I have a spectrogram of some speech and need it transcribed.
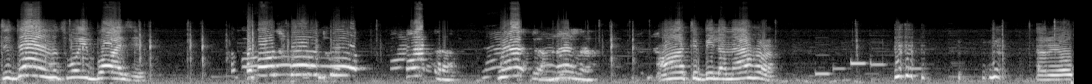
Ти де на твоїй базі? А, ти біля негра? Орел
